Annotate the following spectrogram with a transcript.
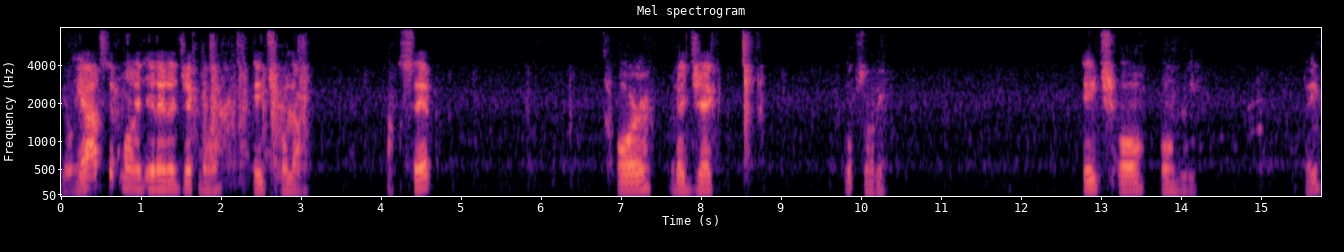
Yung i-accept mo and i-reject mo, HO lang. Accept or reject. Oops, sorry. HO only. Okay?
